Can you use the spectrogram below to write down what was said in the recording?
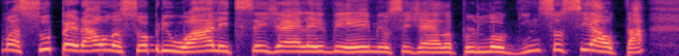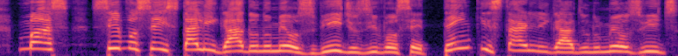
uma super aula sobre o wallet, seja ela EVM ou seja ela por login social, tá? Mas se você está ligado nos meus vídeos e você tem que estar ligado nos meus vídeos,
